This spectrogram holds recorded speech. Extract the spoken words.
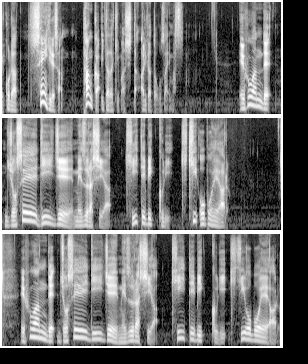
ー、これは千秀さん、短歌いただきました。ありがとうございます。F1 で女性 DJ 珍しや聞いてびっくり聞き覚えある F1 で女性 DJ 珍しや聞いてびっくり聞き覚えある。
